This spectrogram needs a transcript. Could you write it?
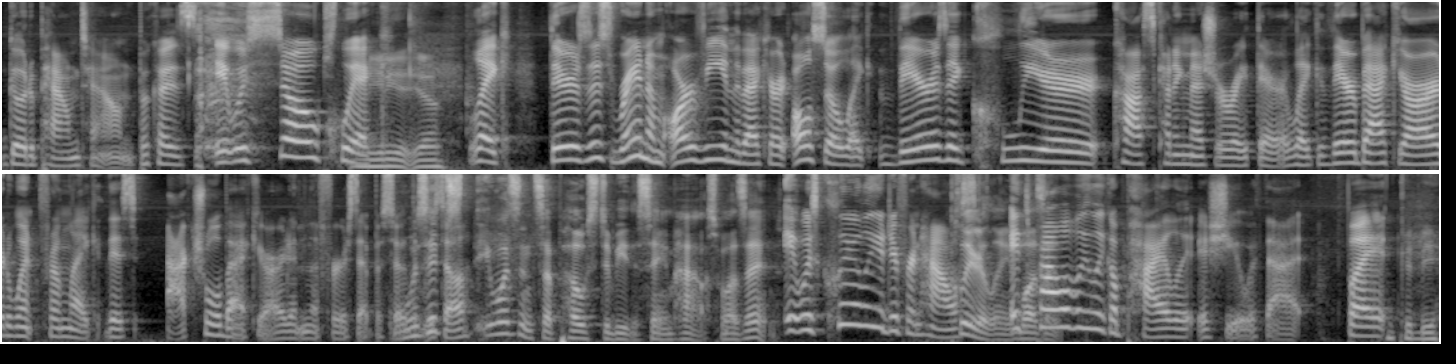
go to Pound Town because it was so quick. Immediate, yeah. Like there's this random RV in the backyard. Also, like there is a clear cost cutting measure right there. Like their backyard went from like this actual backyard in the first episode Was that we it? saw. It wasn't supposed to be the same house, was it? It was clearly a different house. Clearly, it's wasn't. probably like a pilot issue with that. But It could be.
